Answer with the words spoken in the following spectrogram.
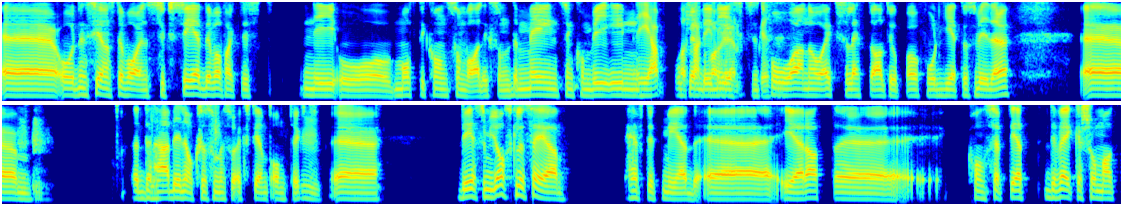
Eh, och den senaste var en succé. Det var faktiskt ni och Moticon som var liksom the main. Sen kom vi in ja och klämde in vare det. 962 Precis. och XL1 och alltihopa och Ford GT och så vidare. Ehm, den här bilen också som är så extremt omtyckt. Eh, det som jag skulle säga häftigt med eh, ert eh, koncept att det verkar som att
